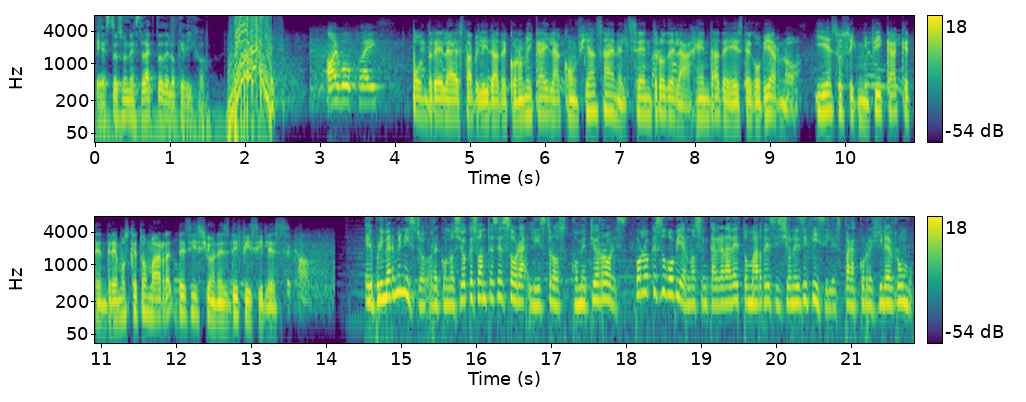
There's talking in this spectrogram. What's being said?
Esto es un extracto de lo que dijo. Pondré la estabilidad económica y la confianza en el centro de la agenda de este gobierno, y eso significa que tendremos que tomar decisiones difíciles. El primer ministro reconoció que su antecesora, Liz Truss, cometió errores, por lo que su gobierno se encargará de tomar decisiones difíciles para corregir el rumbo.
